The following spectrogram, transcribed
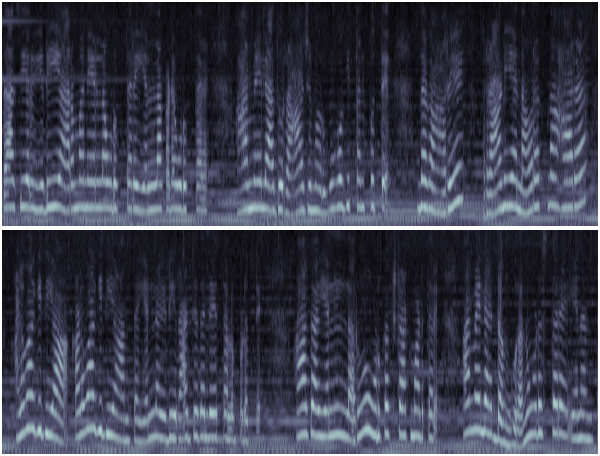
ದಾಸಿಯರು ಇಡೀ ಅರಮನೆ ಎಲ್ಲ ಹುಡುಕ್ತಾರೆ, ಎಲ್ಲ ಕಡೆ ಹುಡುಕ್ತಾರೆ. ಆಮೇಲೆ ಅದು ರಾಜನವರೆಗೂ ಹೋಗಿ ತಲುಪುತ್ತೆ. ಅಂದಾಗ, ಅರೆ, ರಾಣಿಯ ನವರತ್ನ ಹಾರ ಕಳವಾಗಿದೆಯಾ ಕಳವಾಗಿದೆಯಾ? ಅಂತ ಎಲ್ಲ ಇಡೀ ರಾಜ್ಯದಲ್ಲೇ ತಲುಪಿಡುತ್ತೆ ಆಗ ಎಲ್ಲರೂ ಹುಡ್ಕಕ್ಕೆ ಸ್ಟಾರ್ಟ್ ಮಾಡ್ತಾರೆ. ಆಮೇಲೆ ಡಂಗುರನೂ ಓಡಿಸ್ತಾರೆ. ಏನಂತ?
